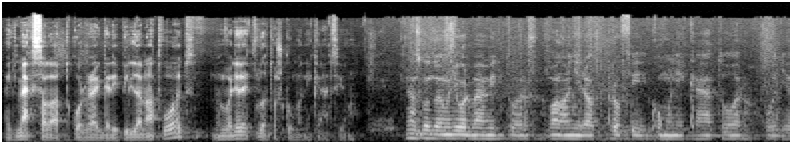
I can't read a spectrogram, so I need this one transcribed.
egy megszaladt korreggeli pillanat volt, vagy ez egy tudatos kommunikáció? Én azt gondolom, hogy Orbán Viktor van annyira profi kommunikátor, hogy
